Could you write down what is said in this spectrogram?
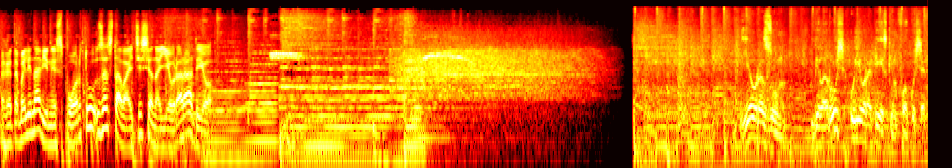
Гэта былі навіны спорту, заставайцеся на еўрарадыё. Еўразум. Беларусь у еўрапейскім фокусе.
